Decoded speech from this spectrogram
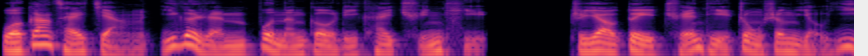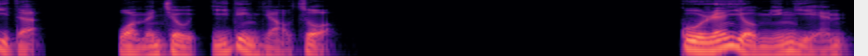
我刚才讲，一个人不能够离开群体，只要对全体众生有益的，我们就一定要做。古人有名言：“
